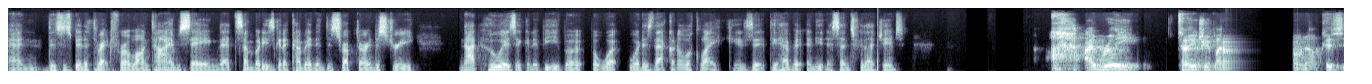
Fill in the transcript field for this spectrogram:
and this has been a threat for a long time, saying that somebody's going to come in and disrupt our industry. Not who is it going to be, but but what what is that going to look like? Is it? Do you have any a sense for that, James? I really tell you the truth, I don't, I don't know. Because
